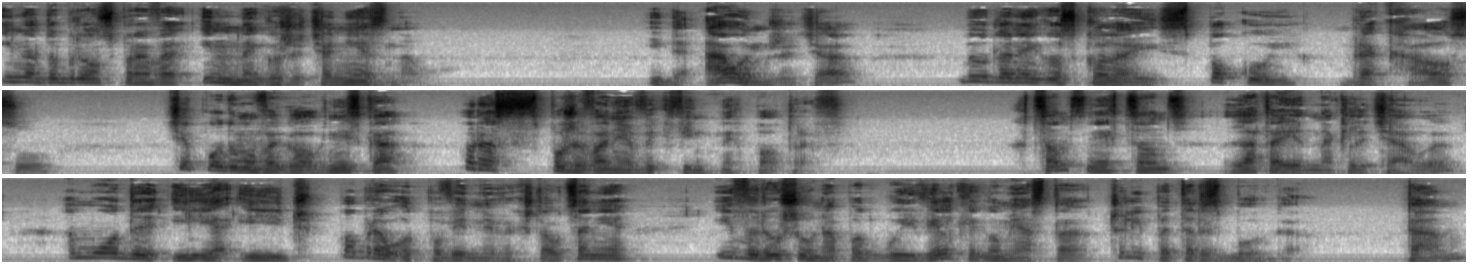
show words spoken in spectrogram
i na dobrą sprawę innego życia nie znał. Ideałem życia był dla niego z kolei spokój, brak chaosu, ciepło domowego ogniska oraz spożywanie wykwintnych potraw. Chcąc nie chcąc, lata jednak leciały, a młody Ilja Ilicz pobrał odpowiednie wykształcenie i wyruszył na podbój wielkiego miasta, czyli Petersburga. Tam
